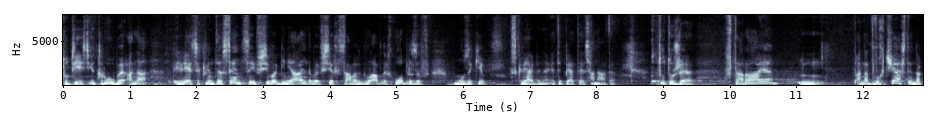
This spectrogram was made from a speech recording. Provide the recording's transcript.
Тут есть и трубы, она является квинтэссенцией всего гениального, всех самых главных образов музыки Скрябина. Это пятая соната. Тут уже вторая, она двухчастная, но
